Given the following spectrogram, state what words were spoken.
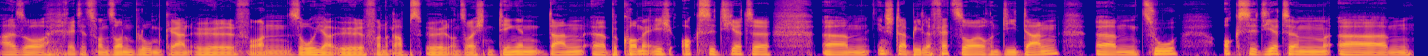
Also ich rede jetzt von Sonnenblumenkernöl, von Sojaöl, von Rapsöl und solchen Dingen. Dann äh, bekomme ich oxidierte, ähm, instabile Fettsäuren, die dann ähm, zu oxidiertem ähm,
